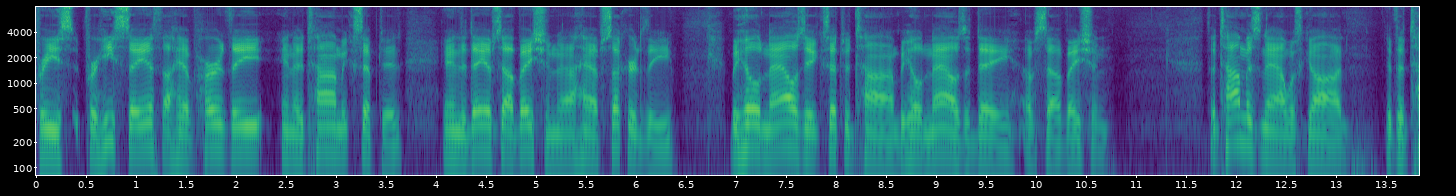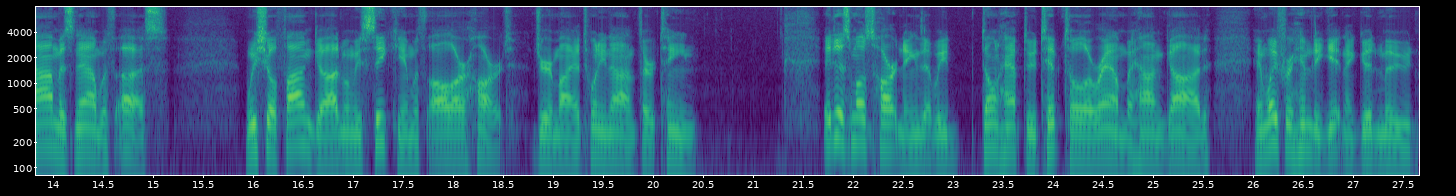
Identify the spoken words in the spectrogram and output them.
for he, for he saith, I have heard thee in a time accepted, in the day of salvation I have succored thee. Behold, now is the accepted time, behold, now is the day of salvation. The time is now with God. If the time is now with us, we shall find God when we seek him with all our heart. Jeremiah 29:13. It is most heartening that we don't have to tiptoe around behind God and wait for him to get in a good mood.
